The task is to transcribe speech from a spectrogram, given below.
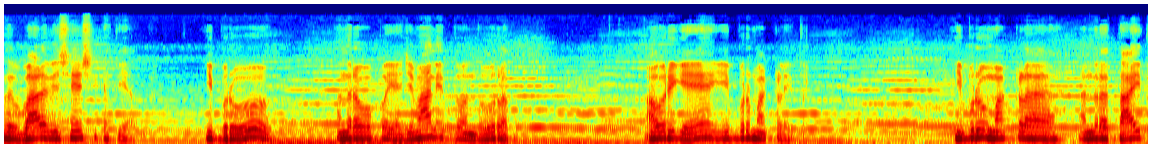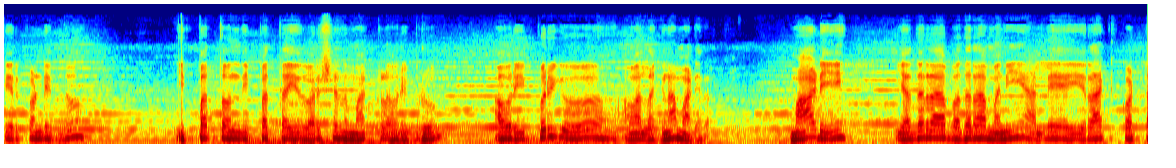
ಅದು ಭಾಳ ವಿಶೇಷ ಕಥೆ ಅದು. ಇಬ್ಬರು ಅಂದ್ರೆ ಒಬ್ಬ ಯಜಮಾನ ಇದ್ದು ಒಂದು ಊರದು. ಅವರಿಗೆ ಇಬ್ಬರು ಮಕ್ಕಳಿದ್ರು. ಇಬ್ಬರು ಮಕ್ಕಳ ಅಂದ್ರೆ ತಾಯಿ ತೀರ್ಕೊಂಡಿದ್ದು ಇಪ್ಪತ್ತೊಂದು, ಇಪ್ಪತ್ತೈದು ವರ್ಷದ ಮಕ್ಕಳು ಅವರಿಬ್ಬರು ಅವರಿಬ್ಬರಿಗೂ ಅವ ಲಗ್ನ ಮಾಡಿದ. ಮಾಡಿ ಎದರ ಬದರ ಮನಿ ಅಲ್ಲೇ ಇರಾಕ್ ಕೊಟ್ಟ,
